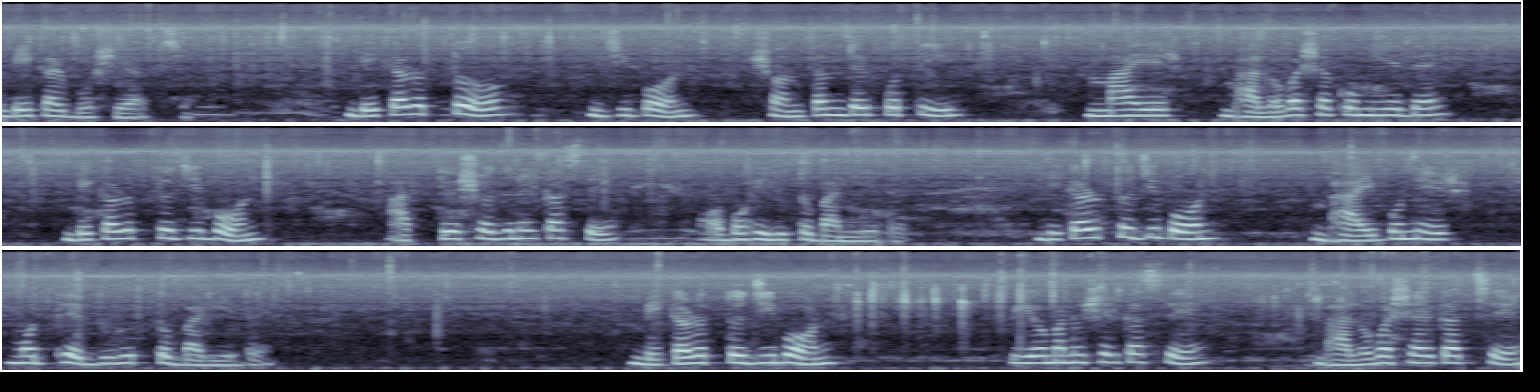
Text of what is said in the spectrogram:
বেকার বসে আছে। বেকারত্ব জীবন সন্তানদের প্রতি মায়ের ভালোবাসা কমিয়ে দেয়। বেকারত্ব জীবন আত্মীয় স্বজনের কাছে অবহেলিত বানিয়ে দেয়। বেকারত্ব জীবন ভাই বোনের মধ্যে দূরত্ব বাড়িয়ে দেয়। বেকারত্ব জীবন প্রিয় মানুষের কাছে, ভালোবাসার কাছে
